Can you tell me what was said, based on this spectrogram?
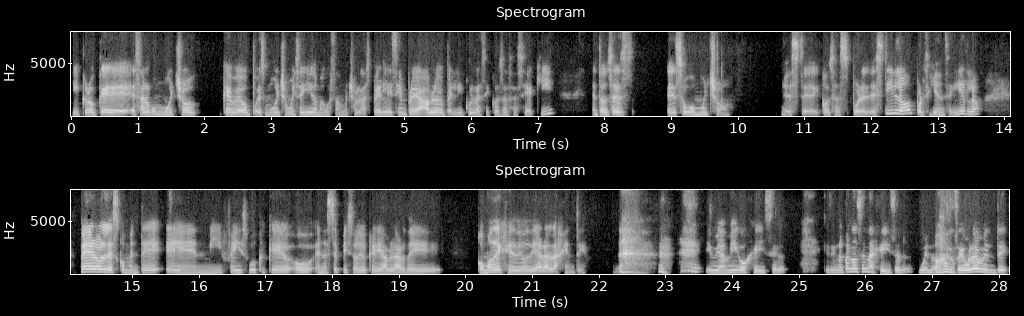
y creo que es algo mucho que veo pues mucho, muy seguido. Me gustan mucho las pelis, siempre hablo de películas y cosas así aquí. Entonces eh, subo mucho este, cosas por el estilo, por si quieren seguirlo. Pero les comenté en mi Facebook que en este episodio quería hablar de cómo dejé de odiar a la gente. y mi amigo Hazel, que si no conocen a Hazel, bueno, seguramente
